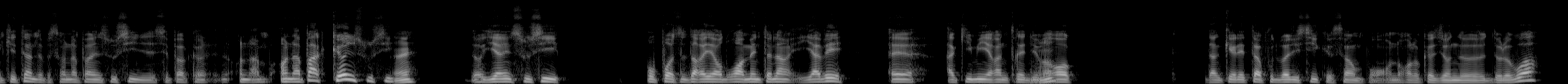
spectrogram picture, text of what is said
Inquiétante parce qu'on n'a pas un souci. C'est pas que- on n'a pas qu'un souci. Ouais. Donc il y a un souci au poste d'arrière droit. Maintenant, il y avait euh, Hakimi rentré du Mhm. Maroc. Dans quel état footballistique, ça, on, aura l'occasion de, de le voir.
